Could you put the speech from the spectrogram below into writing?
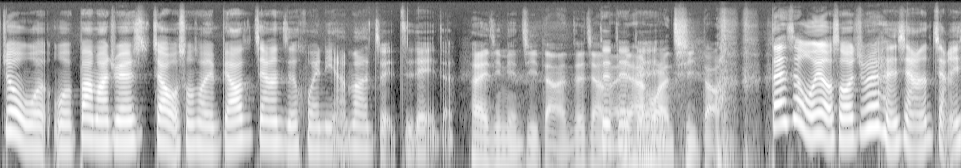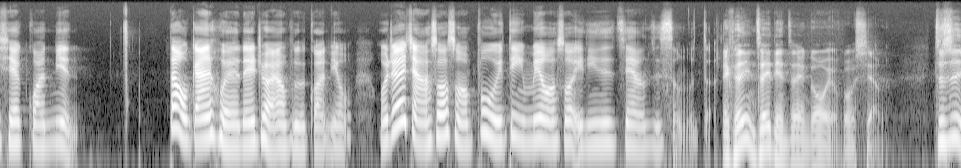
就我我爸妈就会叫我说说，你不要这样子回你阿妈嘴之类的。他已经年纪大，你再这样对哪天对对他忽然气到，但是我有时候就会很想要讲一些观念，但我刚才回的那句好像不是观念，我就会讲说什么不一定，没有说一定是这样子什么的，哎、可是你这一点真的跟我有够像，就是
